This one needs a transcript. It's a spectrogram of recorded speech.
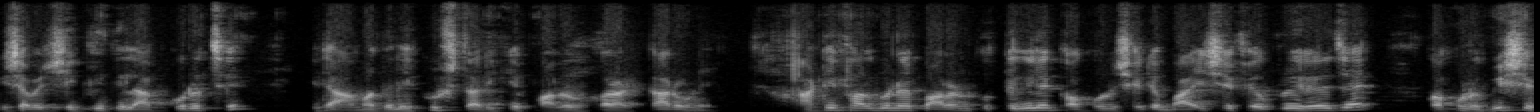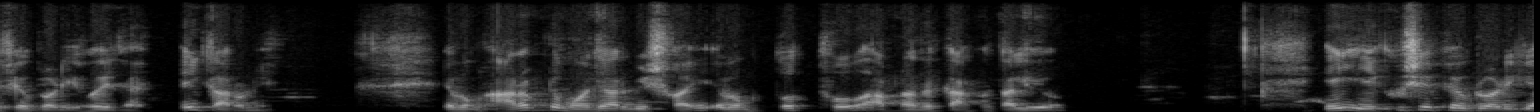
হিসাবে স্বীকৃতি লাভ করেছে। এটা আমাদের একুশ তারিখে পালন করার কারণে। আটই ফাল্গুনের পালন করতে গেলে কখনো সেটা বাইশে ফেব্রুয়ারি হয়ে যায়, কখনো বিশে ফেব্রুয়ারি হয়ে যায়। এই কারণে এবং আরও একটা মজার বিষয় এবং তথ্য আপনাদের কাকতালীয়, এই একুশে ফেব্রুয়ারিকে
